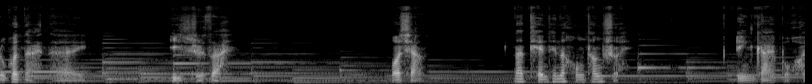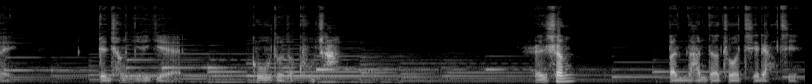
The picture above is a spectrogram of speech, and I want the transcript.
如果奶奶一直在，我想，那甜甜的红糖水，应该不会变成爷爷孤独的苦茶。人生本难得着几两金，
